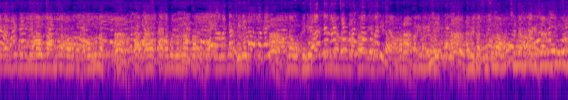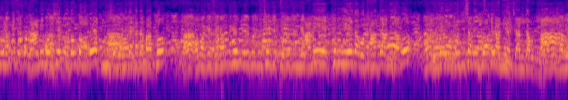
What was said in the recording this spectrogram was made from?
এখান থেকে বেরিয়ে যান আমি বললাম, বাবা কথা বলব না। হ্যাঁ হ্যাঁ, হ্যাঁ, কথা বলব না তার আমরা ওকে নিয়ে আমি এটা সুস্থ আমার ছেলে মারা গেছে আমি কি বলব না। আমি বলছি তদন্ত হবে পুলিশও বডি দেখাতে বাধ্য। আমাকে সেখান থেকে বের করে দিচ্ছে যে টোটোতে আমি এক্ষুনি নিয়ে যাব থানাতে আমি যাব। নিজের অপোজিশন এই আছি আমি যাব আমি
